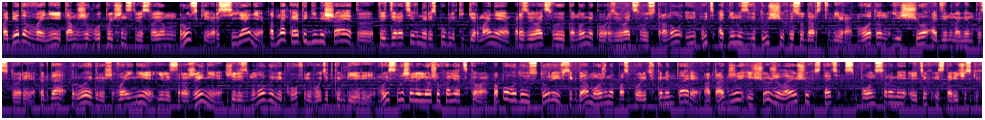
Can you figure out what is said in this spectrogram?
победа в войне, и там живут в большинстве своем русские, россияне. Однако это не мешает э, Федеративной Республике Германия развивать свою экономику, развивать свою страну и быть одним из ведущих государств мира. Вот он еще один момент истории, когда проигрыш в войне или сражении через много веков приводит к империи. Вы слышали Лешу Халецкого? По поводу истории всегда можно поспорить в комментариях, а также еще желающих стать спонсорами этих исторических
